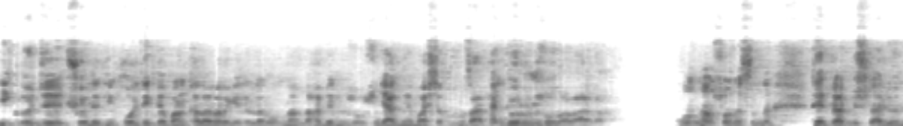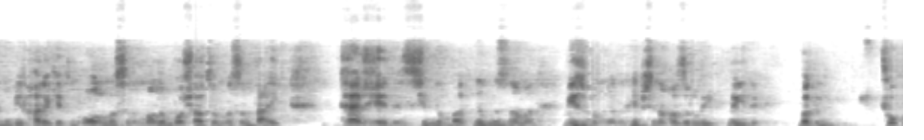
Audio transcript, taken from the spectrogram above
ilk önce şöyle diyeyim holding ve bankalara da gelirler. Ondan da haberiniz olsun. Gelmeye başladığını zaten görürüz oralarda. Ondan sonrasında tekrar üstel yönlü bir hareketin olmasını, malın boşaltılmasını ta- tercih ederiz. Şimdi baktığımız zaman biz bunların hepsine hazırlıklıydık. Bakın çok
